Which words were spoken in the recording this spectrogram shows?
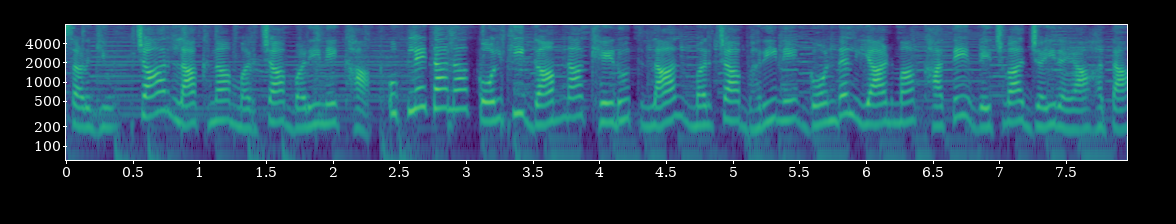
સળગ્યું. ચાર લાખના મરચા બળીને ખાક ઉપલેટાના કોલકી ગામના ખેડૂત લાલ મરચા ભરીને ગોંડલ યાર્ડમાં ખાતે વેચવા જઈ રહ્યા હતા.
